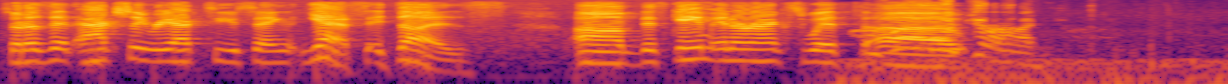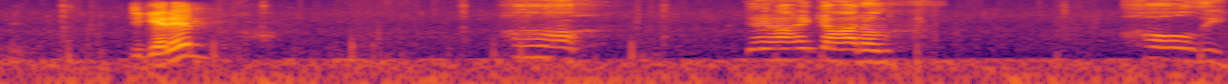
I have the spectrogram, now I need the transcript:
So does it actually react to you saying yes? It does. Um, this game interacts with. Uh, oh my god! did you get it? Oh, yeah, I got him. Holy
